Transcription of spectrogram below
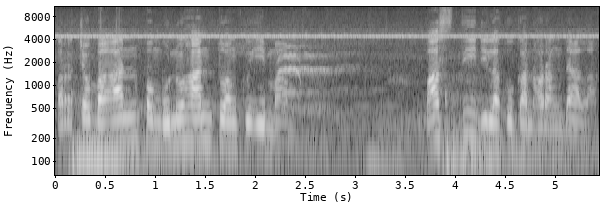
Percobaan pembunuhan Tuanku Imam pasti dilakukan orang dalam.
